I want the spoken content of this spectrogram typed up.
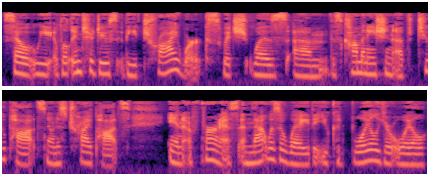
So we will introduce the try-works, which was um, this combination of two pots known as try-pots in a furnace, and that was a way that you could boil your oil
